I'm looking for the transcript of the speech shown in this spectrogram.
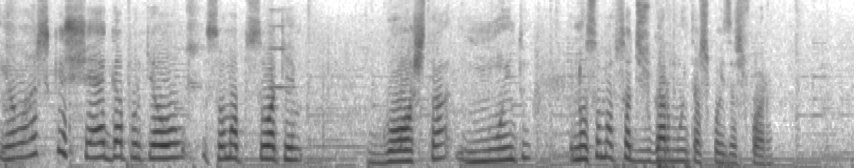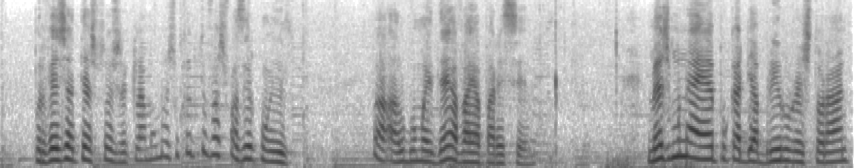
eu acho que chega porque eu sou uma pessoa que gosta muito, e não sou uma pessoa de jogar muitas coisas fora. Por vezes até as pessoas reclamam, mas o que, é que tu vais fazer com isso? Alguma ideia vai aparecer. Mesmo na época de abrir o restaurante,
